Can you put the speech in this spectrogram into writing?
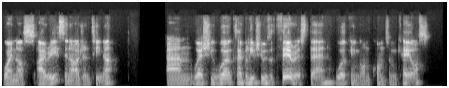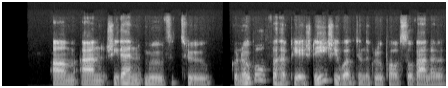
Buenos Aires in Argentina, and where she worked, I believe she was a theorist then, working on quantum chaos. Um, and she then moved to Grenoble for her PhD. She worked in the group of Silvano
